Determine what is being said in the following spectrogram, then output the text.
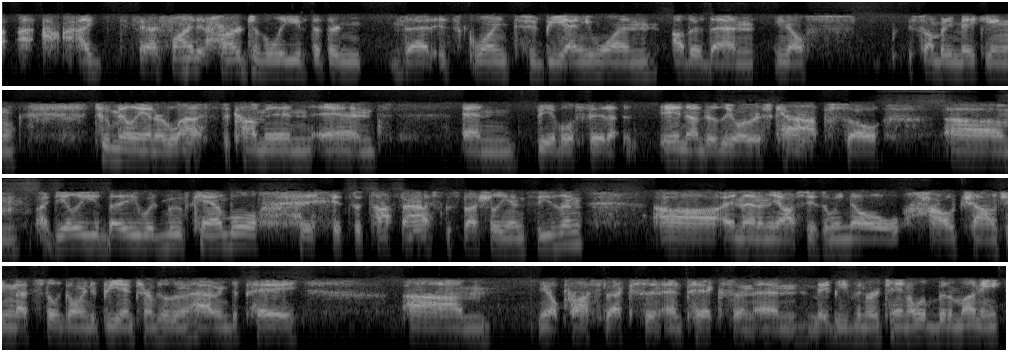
I, I, I find it hard to believe that they're that it's going to be anyone other than you know somebody making two million or less to come in and and be able to fit in under the Oilers cap. So um, ideally, they would move Campbell. It's a tough ask, especially in season. Uh, and then in the offseason, we know how challenging that's still going to be in terms of them having to pay, um, you know, prospects and, and picks and, and maybe even retain a little bit of money.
